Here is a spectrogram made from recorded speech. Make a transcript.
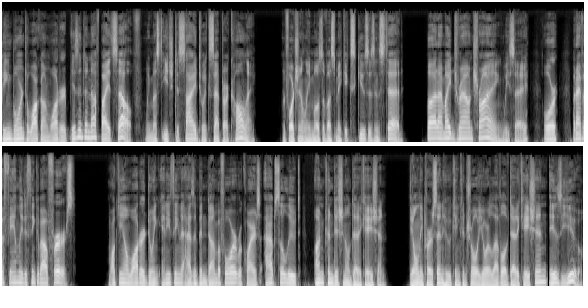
Being born to walk on water isn't enough by itself. We must each decide to accept our calling. Unfortunately, most of us make excuses instead. But I might drown trying, we say. Or, but I have a family to think about first. Walking on water or doing anything that hasn't been done before requires absolute, unconditional dedication. The only person who can control your level of dedication is you.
